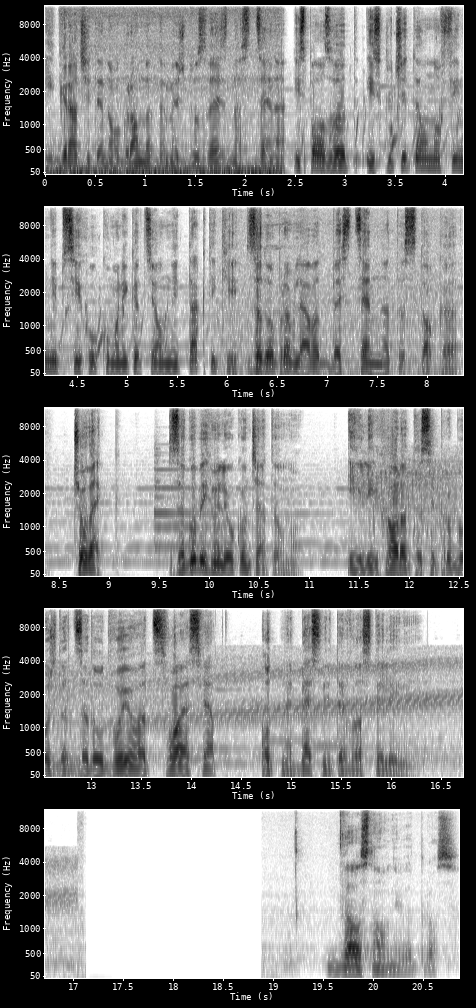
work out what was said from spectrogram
Играчите на огромната междузвездна сцена използват изключително финни психокомуникационни тактики, за да управляват безценната стока – човек. Загубихме ли окончателно? Или хората се пробуждат, за да отвоюват своя свят от небесните властелини? Два основни въпроса.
